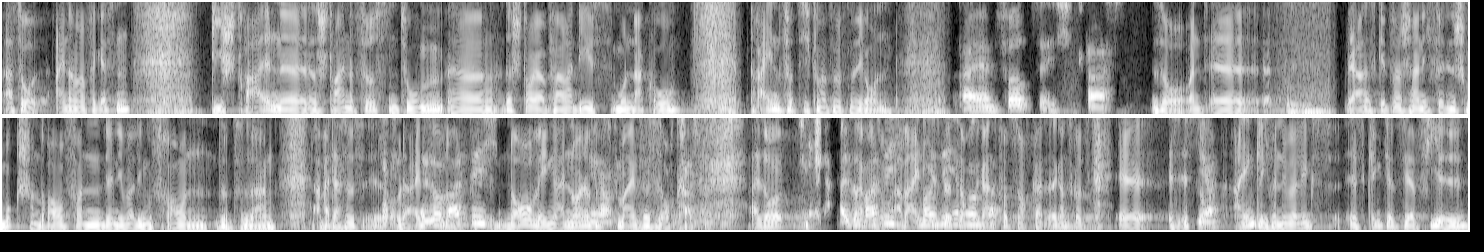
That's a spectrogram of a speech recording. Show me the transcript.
achso, einen haben wir vergessen. Die strahlende, das strahlende Fürstentum, äh, das Steuerparadies Monaco, 43,5 Millionen. 43, krass. So, und äh, Ja, es geht wahrscheinlich für den Schmuck schon drauf von den jeweiligen Frauen sozusagen. Aber das ist, äh, oder also, was ich, Norwegen, 49,1, ja. das ist auch krass. Also, also was so, ich, aber eigentlich ist das doch, ganz kurz noch, ganz kurz, äh, es ist doch ja. eigentlich, wenn du überlegst, es klingt jetzt sehr viel,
